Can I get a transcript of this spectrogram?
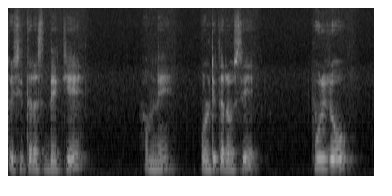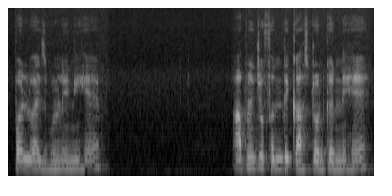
तो इसी तरह से देखिए। हमने उल्टी तरफ़ से पूरी रो पर्ल वाइज बुन लेनी है। आपने जो फंदे कास्ट ऑन करने हैं,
